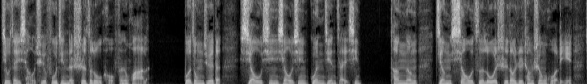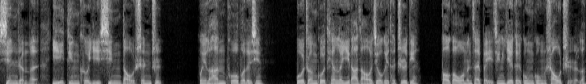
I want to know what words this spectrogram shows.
就在小区附近的十字路口焚化了。我总觉得孝心孝心，关键在心。倘能将孝字落实到日常生活里，先人们一定可以心到神知。为了安婆婆的心，我转过天了一大早就给她致电，报告我们在北京也给公公烧纸了。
